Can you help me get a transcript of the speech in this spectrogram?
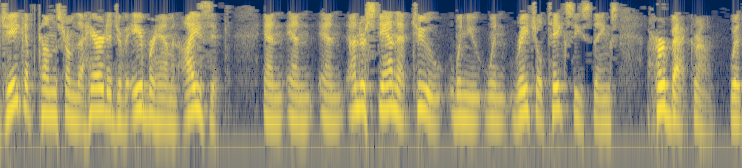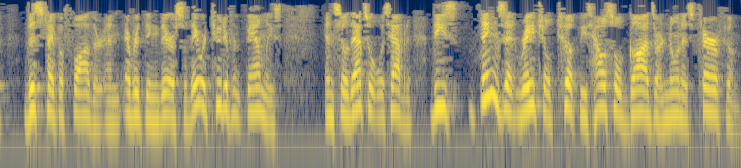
Jacob comes from the heritage of Abraham and Isaac. And, and, and understand that too when you, when Rachel takes these things, her background with this type of father and everything there. So they were two different families. And so that's what was happening. These things that Rachel took, these household gods, are known as teraphim.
